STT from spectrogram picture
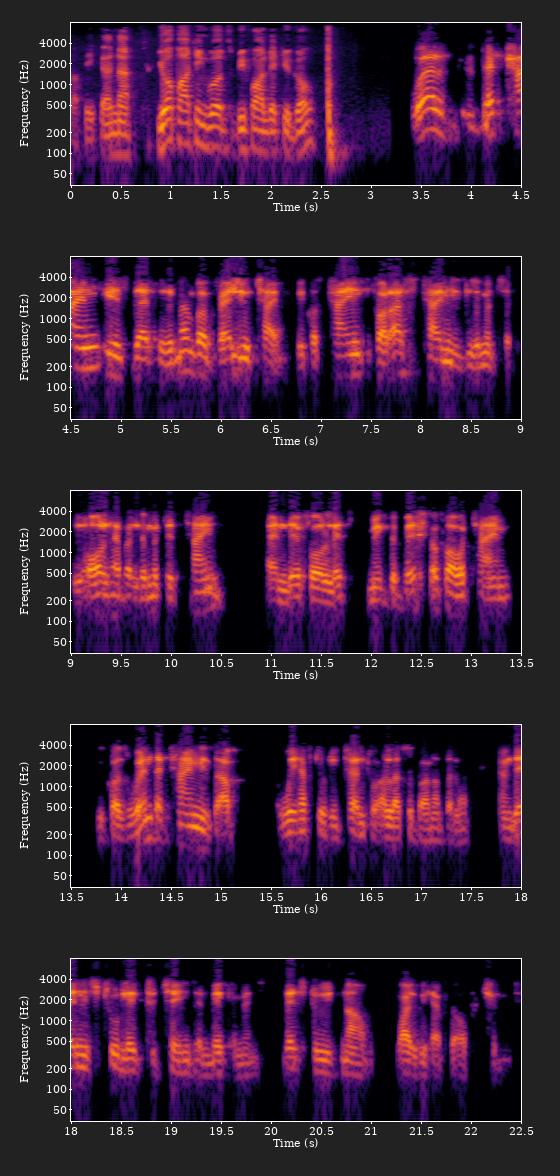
Rafeek. And uh, your parting words before I let you go. Well, that time is that, remember, value time, because time, for us, time is limited. We all have a limited time, and therefore let's make the best of our time, because when the time is up, we have to return to Allah subhanahu wa ta'ala, and then it's too late to change and make amends. Let's do it now while we have the opportunity.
